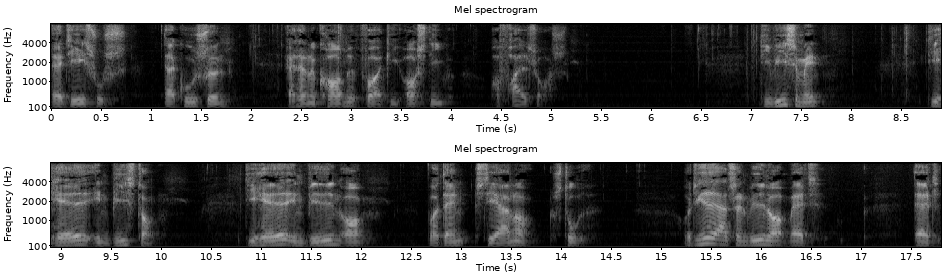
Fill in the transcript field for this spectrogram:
at Jesus er Guds søn, at han er kommet for at give os liv og frelse os. De vise mænd, de havde en visdom. De havde en viden om, hvordan stjerner stod. Og de havde altså en viden om, at, at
